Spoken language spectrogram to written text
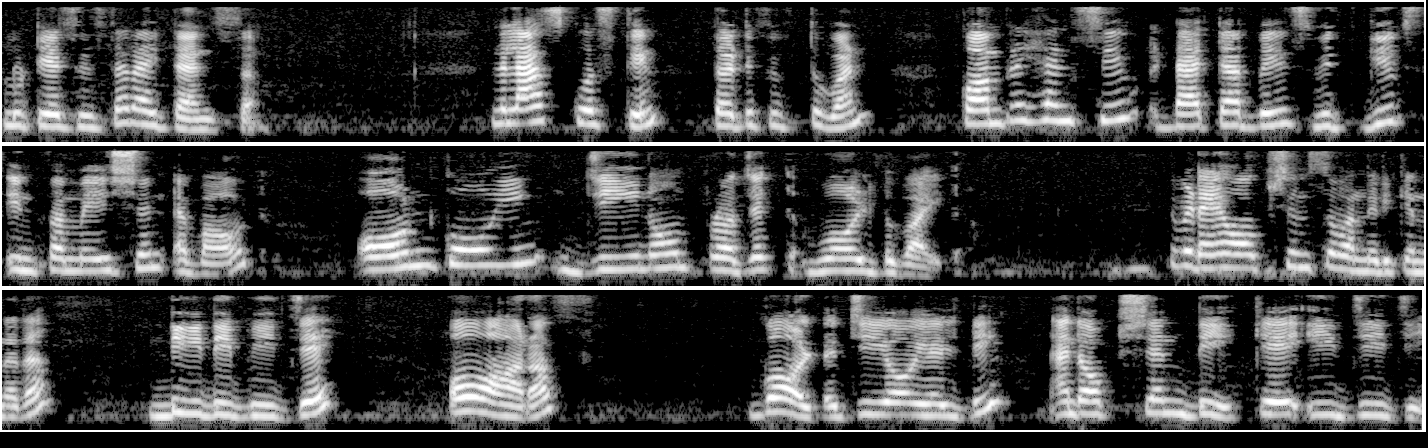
pluteus is the right answer The last question, 35th one, comprehensive database which gives information about ongoing genome project worldwide. ഇവിടെ ഓപ്ഷൻസ് വന്നിരിക്കുന്നത് D D B J O R F gold G O L D and option D K E G G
